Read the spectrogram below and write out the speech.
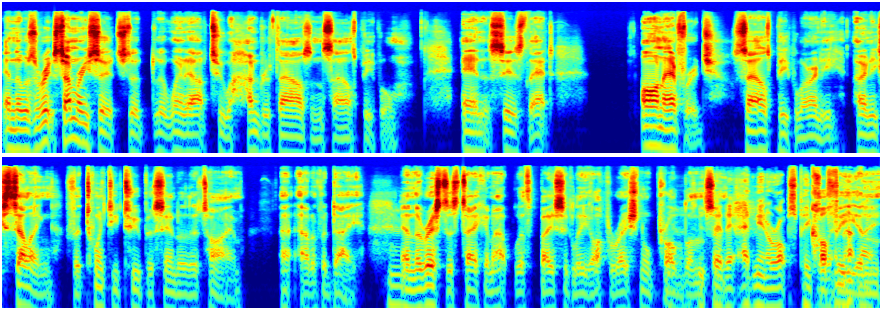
And there was re- some research that, that went out to 100,000 salespeople. And it says that on average, salespeople are only only selling for twenty two percent of the time uh, out of a day, Mm. and the rest is taken up with basically operational Yeah, I was gonna problems, say and the admin or ops people. coffee, and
